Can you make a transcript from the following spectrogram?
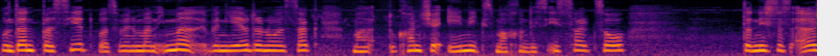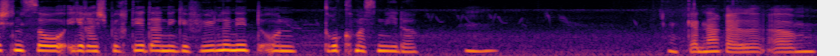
Und dann passiert was. Wenn man immer, wenn jeder nur sagt, du kannst ja eh nichts machen, das ist halt so, dann ist das erstens so, ich respektiere deine Gefühle nicht und druck mir es nieder. Mhm. Generell, ähm,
